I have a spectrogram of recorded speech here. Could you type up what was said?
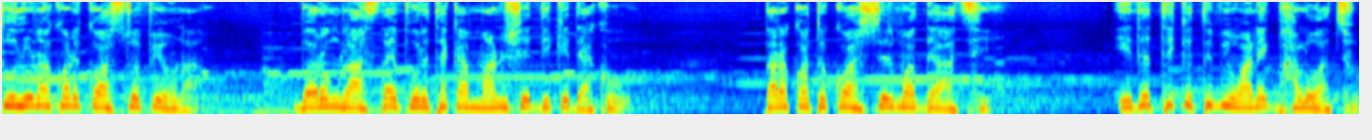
তুলনা করে কষ্ট পেও না। বরং রাস্তায় পড়ে থাকা মানুষের দিকে দেখো। তারা কত কষ্টের মধ্যে আছে। এদের থেকে তুমি অনেক ভালো আছো।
